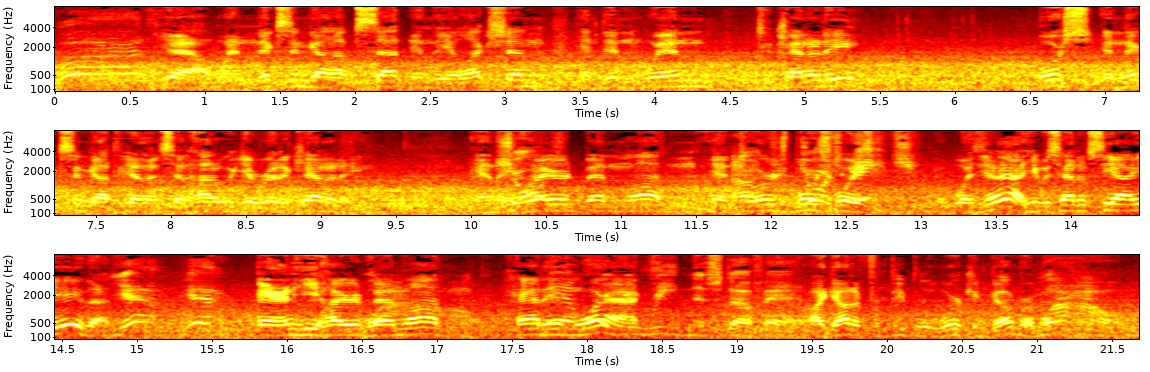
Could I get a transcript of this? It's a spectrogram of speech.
What? Yeah, when Nixon got upset in the election and didn't win to Kennedy, Bush and Nixon got together and said, "How do we get rid of Kennedy?" And they George- hired bin Laden, and Uh, George Bush George was was yeah, he was head of CIA then, Yeah, yeah. And he hired bin Wow. Laden, had Man, him where are you whacked. reading this stuff at? I got it from people who work in government. Wow.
